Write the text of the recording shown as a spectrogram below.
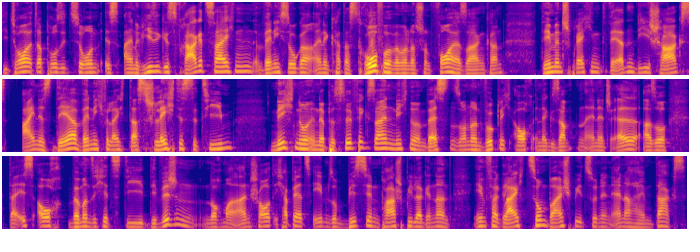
Die Torhüterposition ist ein riesiges Fragezeichen, wenn nicht sogar eine Katastrophe, wenn man das schon vorher sagen kann. Dementsprechend werden die Sharks eines der, wenn nicht vielleicht das schlechteste Team nicht nur in der Pacific sein, nicht nur im Westen, sondern wirklich auch in der gesamten NHL. Also da ist auch, wenn man sich jetzt die Division nochmal anschaut, ich habe jetzt eben so ein bisschen ein paar Spieler genannt, im Vergleich zum Beispiel zu den Anaheim Ducks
